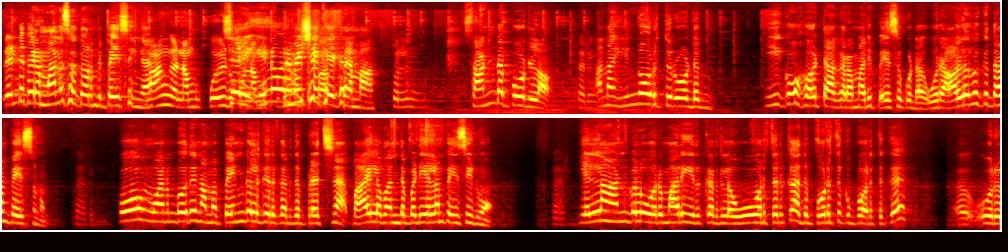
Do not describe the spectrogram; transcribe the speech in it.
ரெண்டு பேரும் மனசை திறந்து பேசுங்க. வாங்க நம்ம சரி போயிடுவோம் இன்னொரு விஷயம் கேக்குறேம்மா. சொல்லுங்க. சண்டை போடலாம். ஆனா இன்னொருத்தரோட ஈகோ ஹர்ட் ஆகுற மாதிரி பேசக்கூடாது. ஒரு அளவுக்கு தான் பேசணும். சரிங்க கோபம் வரும்போது நம்ம பெண்களுக்கு இருக்கிறது பிரச்சனை. வாயில வந்தபடி எல்லாம் பேசிடுவோம். சரி. எல்லா ஆண்களும் ஒரு மாதிரி இருக்கிறதுல ஒவ்வொருத்தருக்கு அது பொறுத்துக்கு போறதுக்கு அஹ், ஒரு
